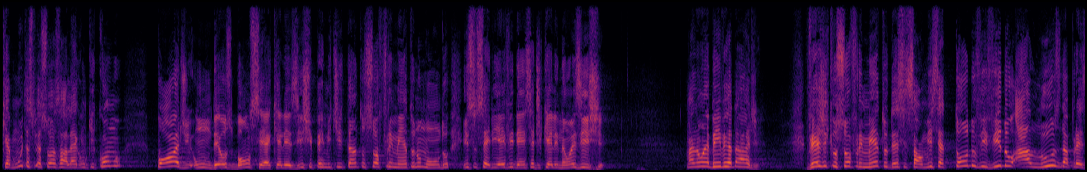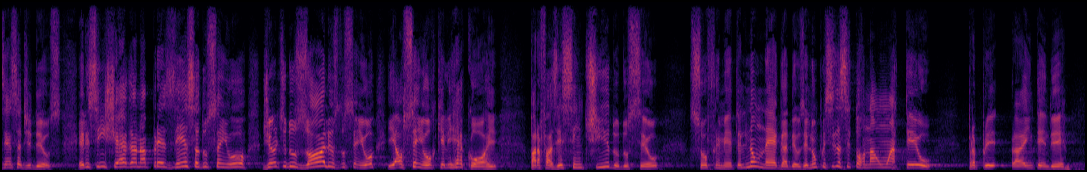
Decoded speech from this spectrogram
que muitas pessoas alegam que como pode um Deus bom, se é que ele existe, permitir tanto sofrimento no mundo, isso seria evidência de que ele não existe. Mas não é bem verdade. Veja que o sofrimento desse salmista é todo vivido à luz da presença de Deus. Ele se enxerga na presença do Senhor, diante dos olhos do Senhor, e é ao Senhor que ele recorre para fazer sentido do seu sofrimento. Ele não nega a Deus, ele não precisa se tornar um ateu para entender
